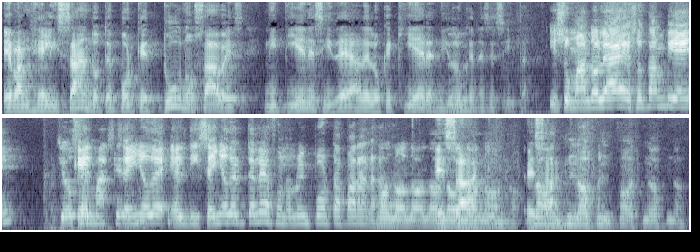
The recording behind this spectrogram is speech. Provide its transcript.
evangelizándote porque tú no sabes ni tienes idea de lo que quieres ni de lo que necesitas. Y sumándole a eso también, yo que, el, diseño de, el diseño del teléfono no importa para nada. No, no, no, no, exacto, no, no, no, no, no, no, no,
